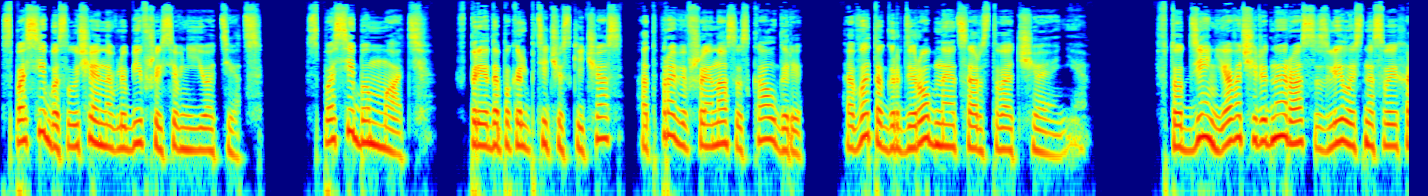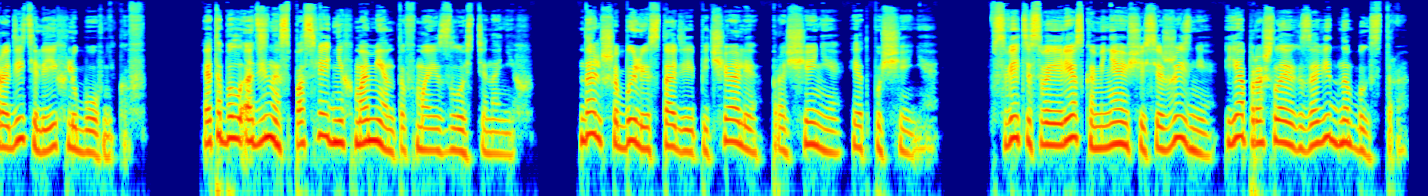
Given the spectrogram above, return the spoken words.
Спасибо, случайно влюбившийся в нее отец. Спасибо, мать, в предапокалиптический час, отправившая нас из Калгари в это гардеробное царство отчаяния. В тот день я в очередной раз злилась на своих родителей и их любовников. Это был один из последних моментов моей злости на них. Дальше были стадии печали, прощения и отпущения. В свете своей резко меняющейся жизни я прошла их завидно быстро.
